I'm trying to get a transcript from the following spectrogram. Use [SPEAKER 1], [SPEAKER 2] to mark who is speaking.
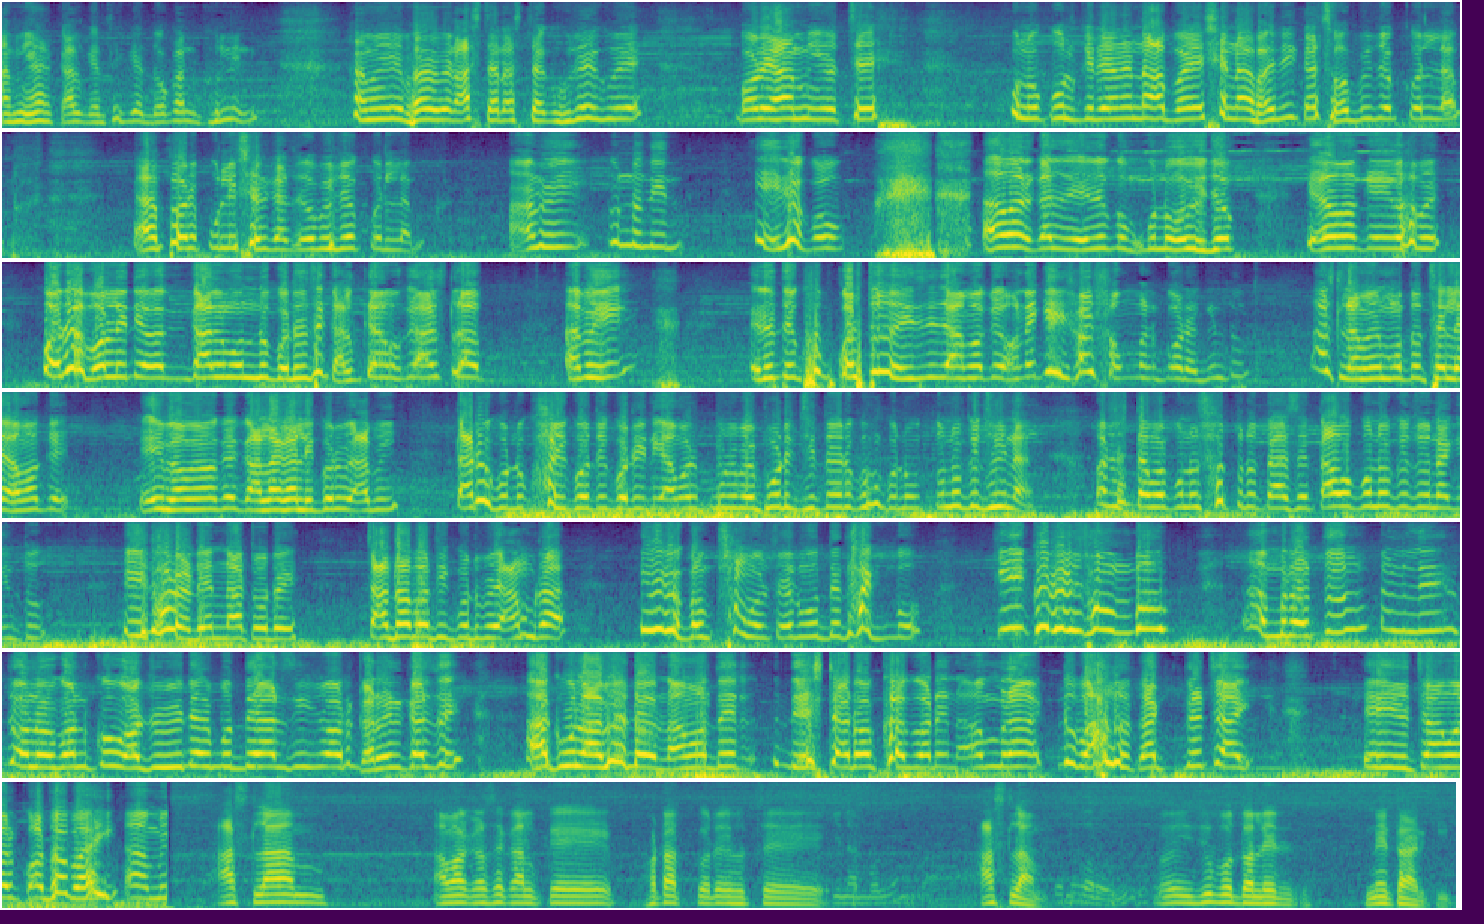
[SPEAKER 1] আমি আর কালকে থেকে দোকান খুলিনি। আমি এভাবে রাস্তা রাস্তা ঘুরে ঘুরে, পরে আমি হচ্ছে কোনো কুল কিরানা না পেয়ে সেনাবাহিনীর কাছে অভিযোগ করলাম, তারপরে পুলিশের কাছে অভিযোগ করলাম, আমি কোনোদিন এইরকম আমার কাছে এরকম কোনো অভিযোগ কেউ আমাকে এইভাবে কথা বলেনি, আমাকে গালমন্দ করেছে, কালকে আমাকে আসলাম। আমি এটাতে খুব কষ্ট হয়েছে যে আমাকে অনেকেই সব সম্মান করে, কিন্তু আসলামের মতো ছেলে আমাকে এইভাবে আমাকে গালাগালি করবে, আমি তারও কোনো ক্ষয়ক্ষতি করিনি, আমার পূর্বে পরিচিত এরকম কোনো কোনো কিছুই না। সাথে আমার কোনো শত্রুতা আছে, তাও কোনো কিছু না, কিন্তু এই ধরনের নাটোরে চাঁদাবাজি করবে, আমরা এরকম সমস্যার মধ্যে থাকব। কি করে সম্ভব? আমরা তো জনগণ খুব অসুবিধার মধ্যে আছি, সরকারের কাছে আকুল আবেদন, আমাদের দেশটা রক্ষা করেন, আমরা একটু ভালো থাকতে চাই। এই হচ্ছে আমার কথা ভাই, আমি আসলাম। আমার কাছে কালকে হঠাৎ করে হচ্ছে আসলাম। ওই যুব দলের নেতা আর কি।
